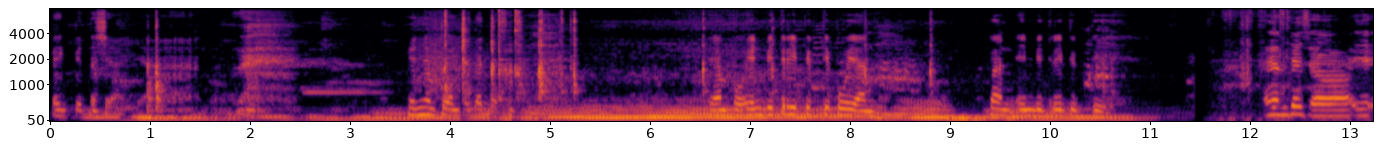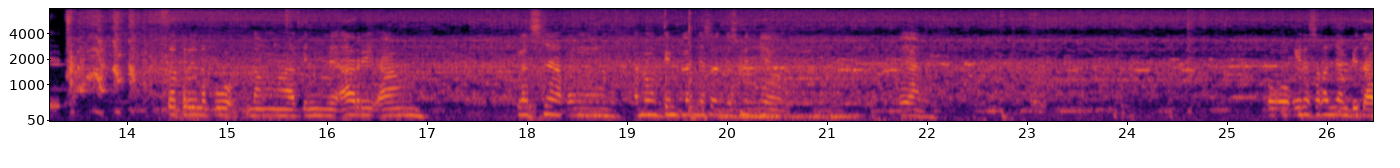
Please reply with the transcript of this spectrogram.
May pit na siya. Ayan. Ganyan po ang pag-adjust. Ayan po, NB350 po yan. Ban, NB350. Ayan guys, uh, tatry na po ng ating may-ari ang clutch niya kung anong timpla niya sa adjustment niya. Ayan. Kung okay na sa kanya ang bitaw.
